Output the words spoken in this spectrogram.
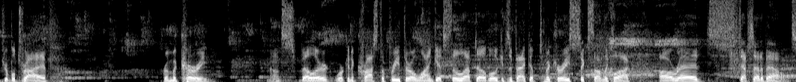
Dribble drive from McCurry. Now it's Speller working across the free throw line, gets to the left elbow, gives it back up to McCurry, six on the clock. Allred steps out of bounds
